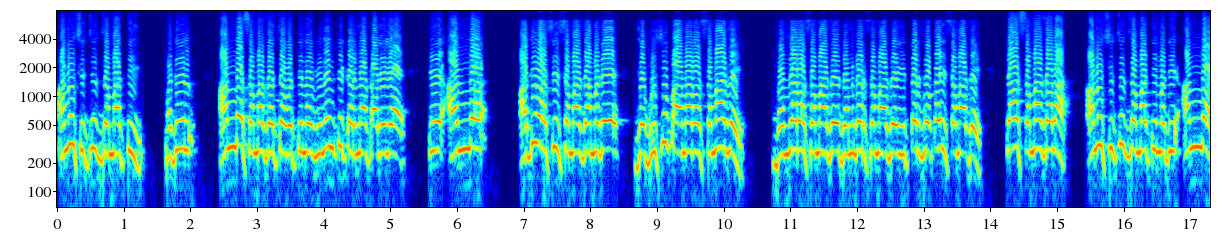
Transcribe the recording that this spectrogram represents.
अनुसूचित जमाती मधील अन्न समाजाच्या वतीने विनंती करण्यात आलेली आहे की अन्न आदिवासी समाजामध्ये जे घुसू पाहणारा समाज आहे बंजारा समाज आहे धनगर समाज आहे इतर जो काही समाज आहे त्या समाजाला अनुसूचित जमातीमध्ये अन्न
